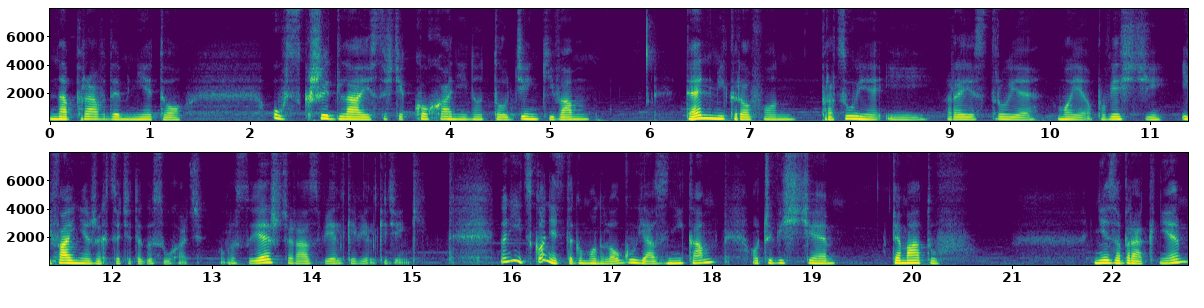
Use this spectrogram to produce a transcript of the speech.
Naprawdę mnie to uskrzydla. Jesteście kochani, no to dzięki Wam ten mikrofon pracuje i rejestruje moje opowieści i fajnie, że chcecie tego słuchać. Po prostu jeszcze raz wielkie, wielkie dzięki. No nic, koniec tego monologu. Ja znikam. Oczywiście tematów nie zabraknie.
